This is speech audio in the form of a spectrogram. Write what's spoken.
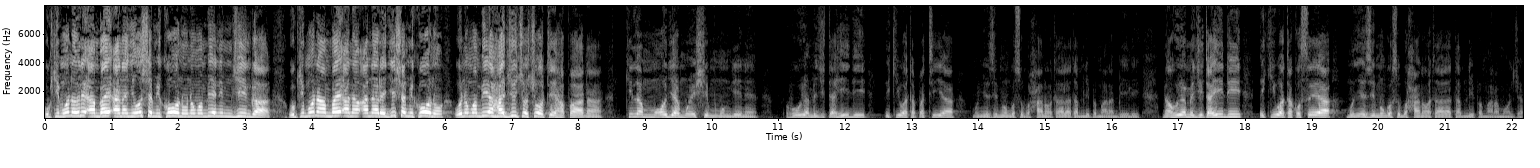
ukimwona yule ambaye ananyoosha mikono unamwambia ni mjinga. Ukimwona ambaye ana, anarejesha mikono unamwambia hajui chochote. Hapana kila mmoja muheshimu mwingine. Huyu amejitahidi ikiwa atapatia mwenyezi mungu subhanahu wataala atamlipa mara mbili. Na huyu amejitahidi ikiwa atakosea mwenyezi mungu subhanahu wataala atamlipa mara moja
